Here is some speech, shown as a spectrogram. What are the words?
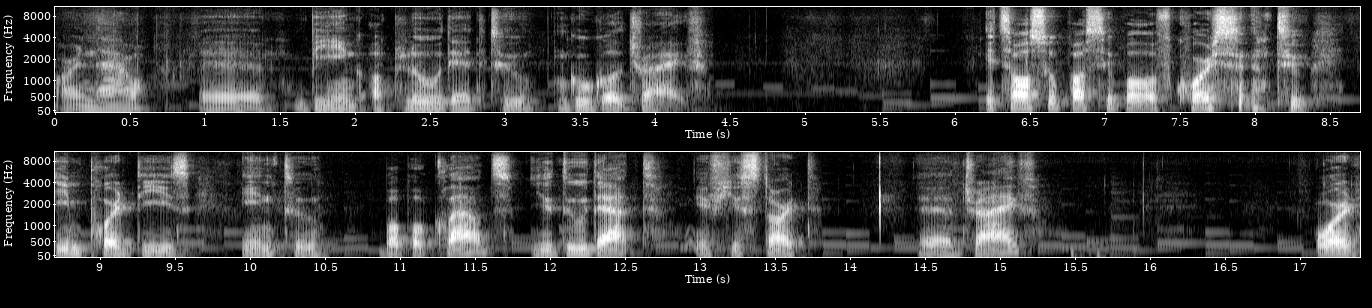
are now uh, being uploaded to Google Drive. It's also possible, of course, to import these into Bubble Clouds. You do that if you start uh, Drive or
